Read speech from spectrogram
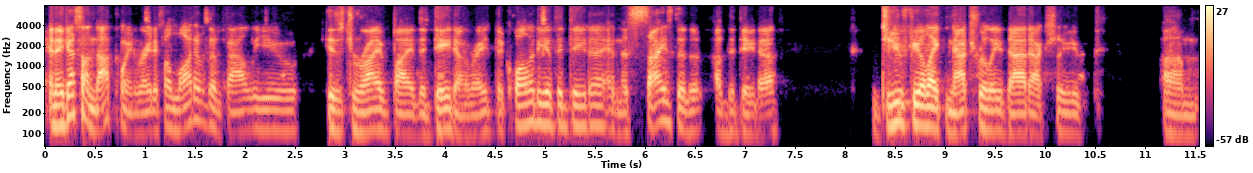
And I guess on that point, right, if a lot of the value is derived by the data, right, the quality of the data and the size of the, of the data, do you feel like naturally that actually um,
